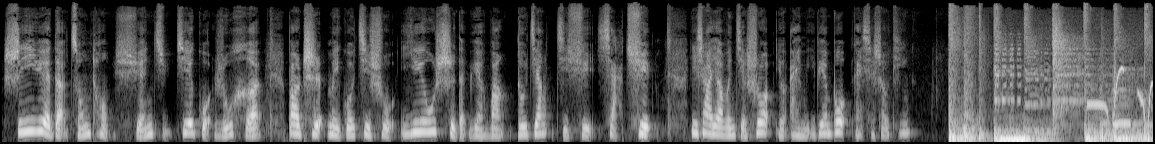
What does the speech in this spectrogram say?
十一月的总统选举结果如何，保持美国技术优势的愿望都将继续下去。以上要闻解说由艾米编播，感谢收听。Woo!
